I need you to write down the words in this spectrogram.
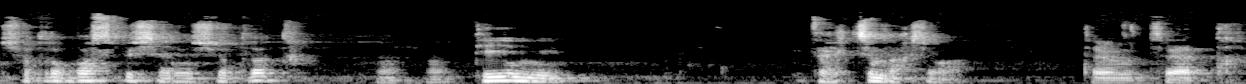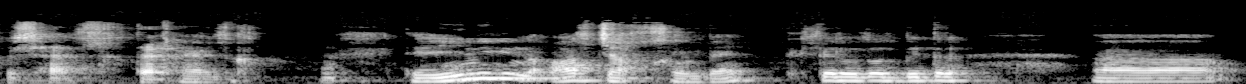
шудраг бос биш харин шудраг Аа. тийм нэг зарчим баг шиг. Тэр үзээ ядах биш хайрлахтай. хайрлах. Тэгээ энийг нь олж авах юм байна. Тэгэхээр бол бид нар аа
